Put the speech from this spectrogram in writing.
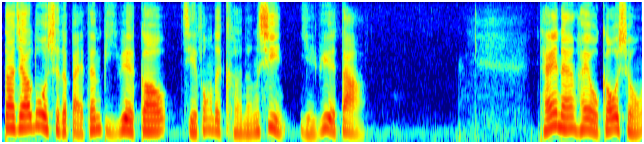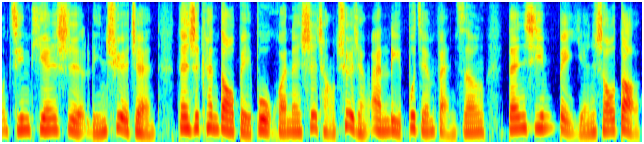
大家落实的百分比越高，解封的可能性也越大。台南还有高雄今天是零确诊，但是看到北部环南市场确诊案例不减反增，担心被延烧到，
